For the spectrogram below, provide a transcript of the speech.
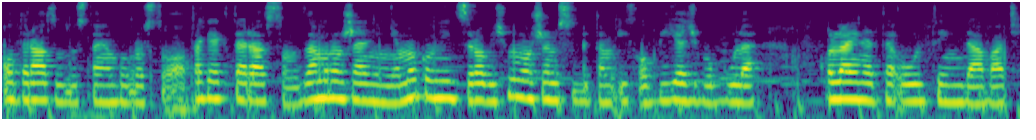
Od razu zostają po prostu, o, tak jak teraz, są zamrożeni, nie mogą nic zrobić. My możemy sobie tam ich obijać w ogóle, kolejne te ulty im dawać.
